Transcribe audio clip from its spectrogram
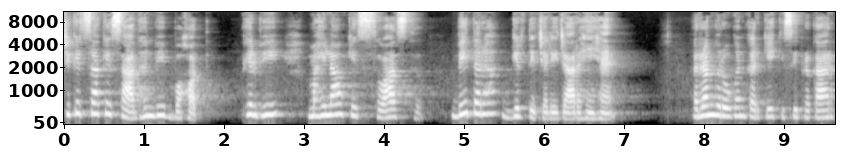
चिकित्सा के साधन भी बहुत। फिर भी महिलाओं के स्वास्थ्य बेतरह गिरते चले जा रहे हैं। रंग रोगन करके किसी प्रकार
